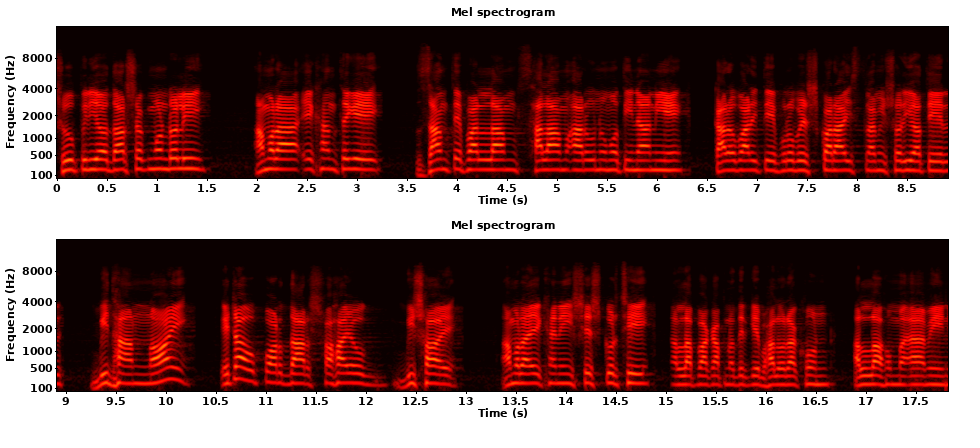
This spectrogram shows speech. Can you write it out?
সুপ্রিয় দর্শক মণ্ডলী, আমরা এখান থেকে জানতে পারলাম সালাম আর অনুমতি না নিয়ে কারও বাড়িতে প্রবেশ করা ইসলামী শরীয়তের বিধান নয়। এটাও পর্দার সহায়ক বিষয়। আমরা এখানেই শেষ করছি। আল্লাহ পাক আপনাদেরকে ভালো রাখুন। আল্লাহ আমিন।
